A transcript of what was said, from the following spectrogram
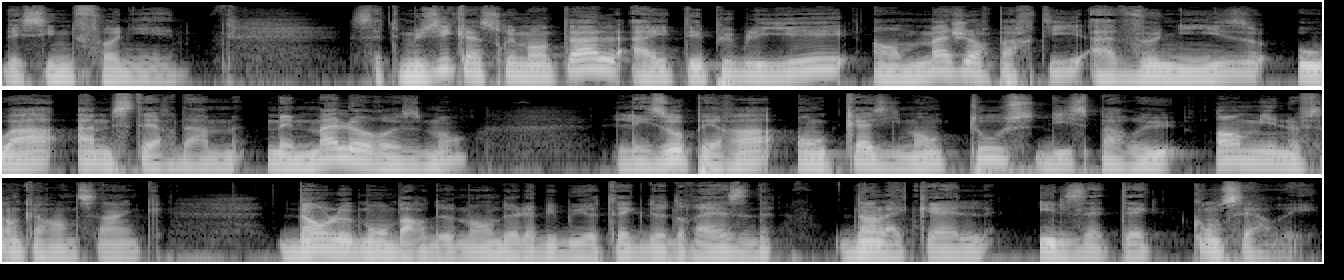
des sinfonies. Cette musique instrumentale a été publiée en majeure partie à Venise ou à Amsterdam, mais malheureusement, les opéras ont quasiment tous disparu en 1945 dans le bombardement de la bibliothèque de Dresde dans laquelle ils étaient conservés.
